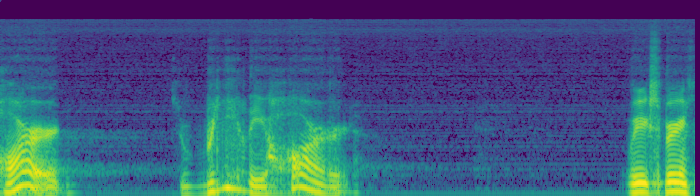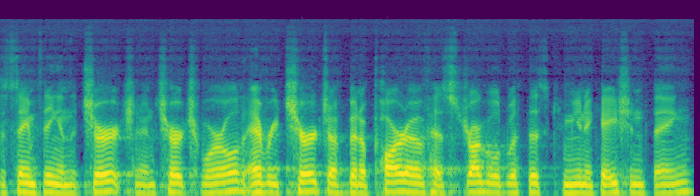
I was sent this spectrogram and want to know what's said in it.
hard. It's really hard. We experience the same thing in the church and in church world. Every church I've been a part of has struggled with this communication thing.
